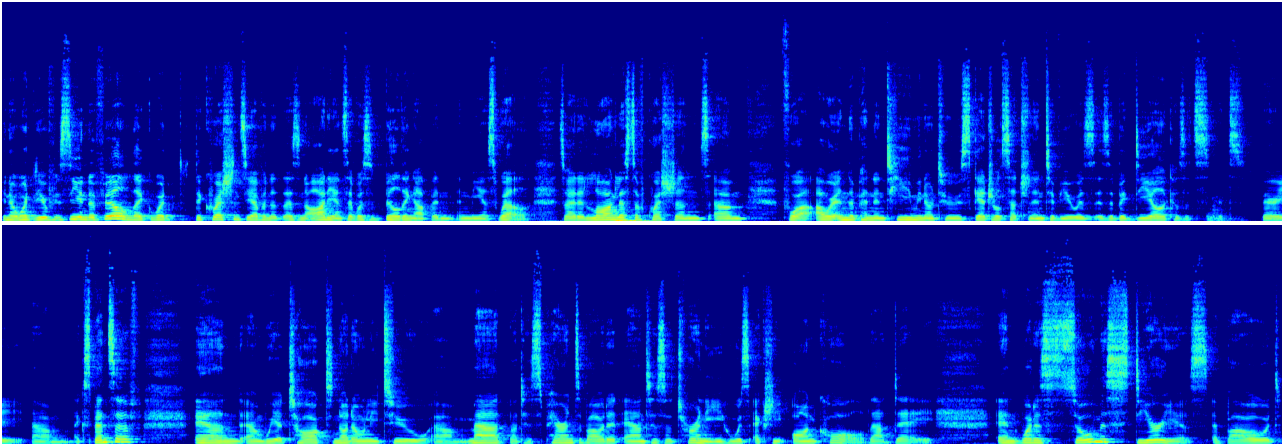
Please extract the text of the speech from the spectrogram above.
you know, what you see in the film, like what the questions you have in, as an audience, that was building up in, in me as well. So I had a long list of questions um, for our independent team, you know, to schedule such an interview is, is a big deal because it's, it's very um, expensive. And um, we had talked not only to um, Matt, but his parents about it and his attorney, who was actually on call that day. And what is so mysterious about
